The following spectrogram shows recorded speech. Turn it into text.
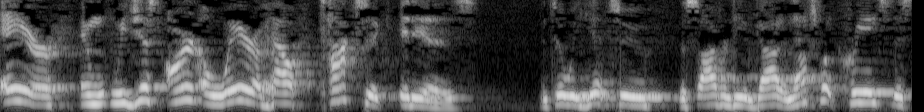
air and we just aren't aware of how toxic it is until we get to the sovereignty of God. And that's what creates this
